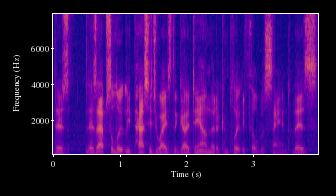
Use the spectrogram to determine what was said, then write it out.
there's there's absolutely passageways that go down that are completely filled with sand. There's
